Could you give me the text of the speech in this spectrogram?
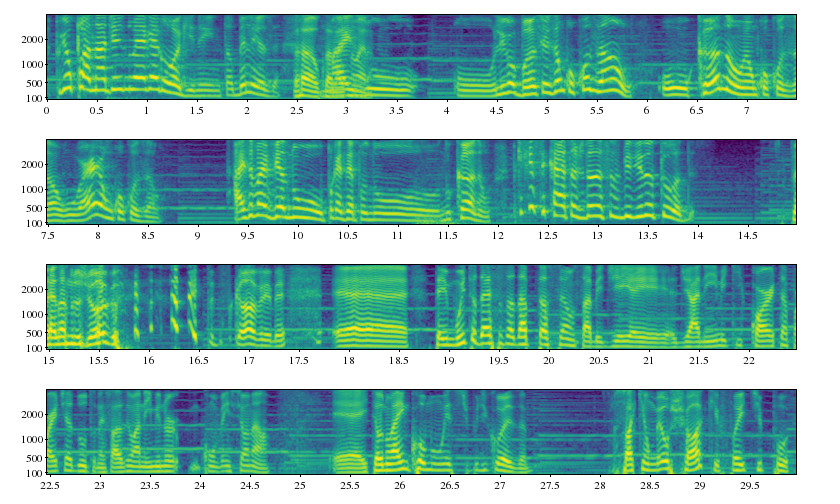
Porque o Clannad ele não era Erog, né? Então, beleza. Ah, o Mas o, o Little Busters é um cocôzão. O Canon é um cocôzão. O Air é um cocôzão. Aí você vai ver no, por exemplo, no, no Canon. Por que, que esse cara tá ajudando essas meninas tudo? Tu é lá no jogo? tu descobre, né? É, tem muito dessas adaptações, sabe? De, de anime que corta a parte adulta, né? Eles fazem um anime convencional. É, então não é incomum esse tipo de coisa. Só que o meu choque foi tipo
